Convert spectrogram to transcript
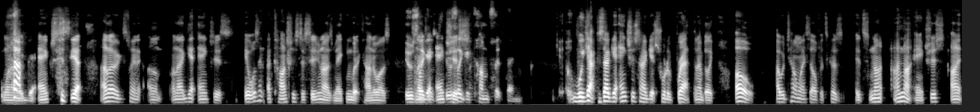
when I would get anxious, yeah, I don't know how to explain it. Um, when I get anxious, it wasn't a conscious decision I was making, but it kind of was. It was When I like get a, it was like a comfort thing. Well, yeah, because I get anxious and I get short of breath, and I'd be like, oh, I would tell myself it's because it's not. I'm not anxious. I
